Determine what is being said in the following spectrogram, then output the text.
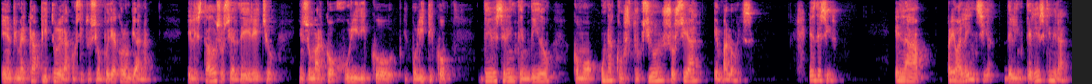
en el primer capítulo de la Constitución Política Colombiana, el Estado Social de Derecho, en su marco jurídico y político, debe ser entendido como una construcción social en valores. Es decir, en la prevalencia del interés general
